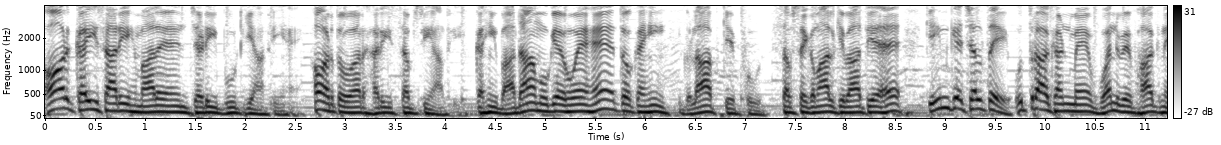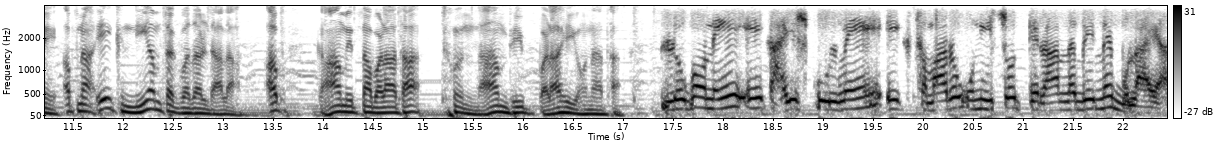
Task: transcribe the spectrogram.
और कई सारी हिमालयन जड़ी बूटियाँ भी हैं। और तो और हरी सब्ज़ियाँ भी। कहीं बादाम उगे हुए हैं तो कहीं गुलाब के फूल। सबसे कमाल की बात यह है कि इनके चलते उत्तराखंड में वन विभाग ने अपना एक नियम तक बदल डाला। अब काम इतना बड़ा था तो नाम भी बड़ा ही होना था। लोगों ने एक हाई स्कूल में एक समारोह उन्नीस सौ तिरानबे में बुलाया।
